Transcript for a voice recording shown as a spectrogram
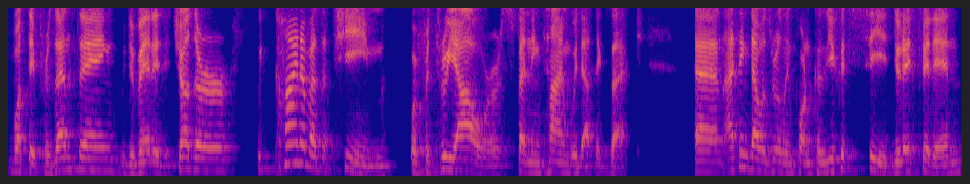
what they're presenting we debated each other we kind of as a team were for three hours spending time with that exec. And I think that was really important because you could see, do they fit in?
